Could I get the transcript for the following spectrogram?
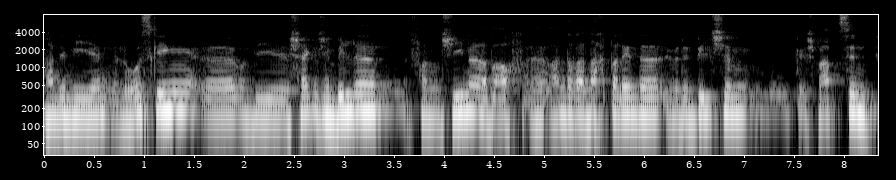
Pandemie losging äh, und die schrecklichen Bilder von China, aber auch äh, anderer Nachbarländer über den Bildschirm geschwappt sind,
